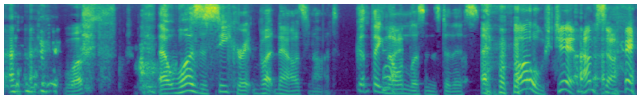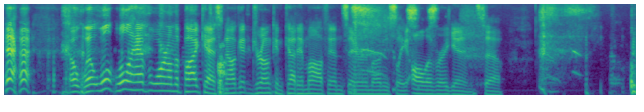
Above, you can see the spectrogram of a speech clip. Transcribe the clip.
Whoops. That was a secret, but now it's not. Good thing no one listens to this. Oh shit! I'm sorry. oh well, we'll we'll have Warren on the podcast, and I'll get drunk and cut him off unceremoniously all over again. So there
